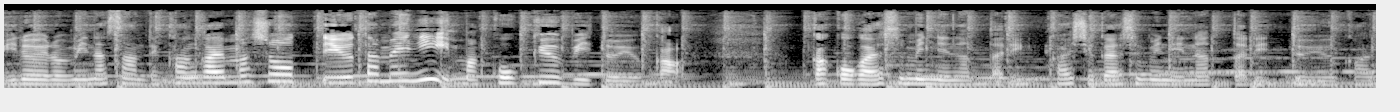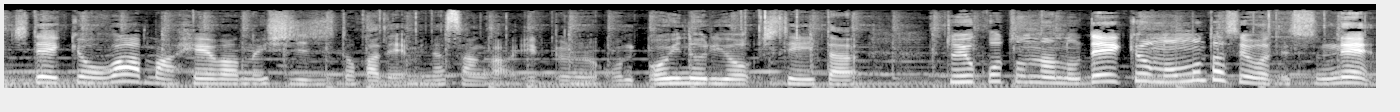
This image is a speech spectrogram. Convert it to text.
いろいろ皆さんで考えましょうっていうために、まあ、高級日というか学校が休みになったり会社が休みになったりという感じで今日はまあ平和の礎とかで皆さんがいろいろお祈りをしていたということなので今日のおもたせはですね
